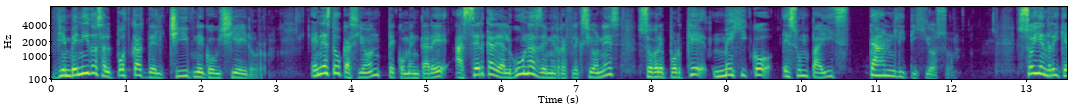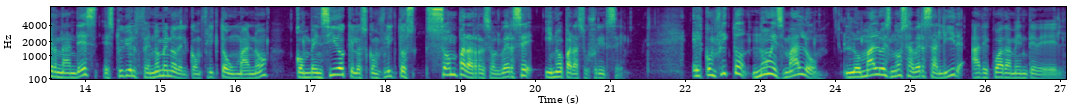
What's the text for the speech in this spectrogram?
Bienvenidos al podcast del Chief Negotiator. En esta ocasión te comentaré acerca de algunas de mis reflexiones sobre por qué México es un país tan litigioso. Soy Enrique Hernández, estudio el fenómeno del conflicto humano, convencido que los conflictos son para resolverse y no para sufrirse. El conflicto no es malo, lo malo es no saber salir adecuadamente de él.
